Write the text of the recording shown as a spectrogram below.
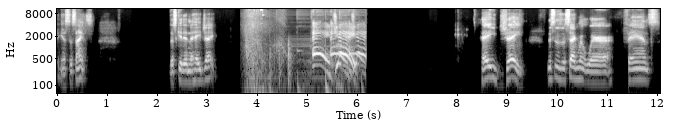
against the Saints. Let's get into Hey Jake. Hey, Jay. Hey, Jay. This is a segment where fans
